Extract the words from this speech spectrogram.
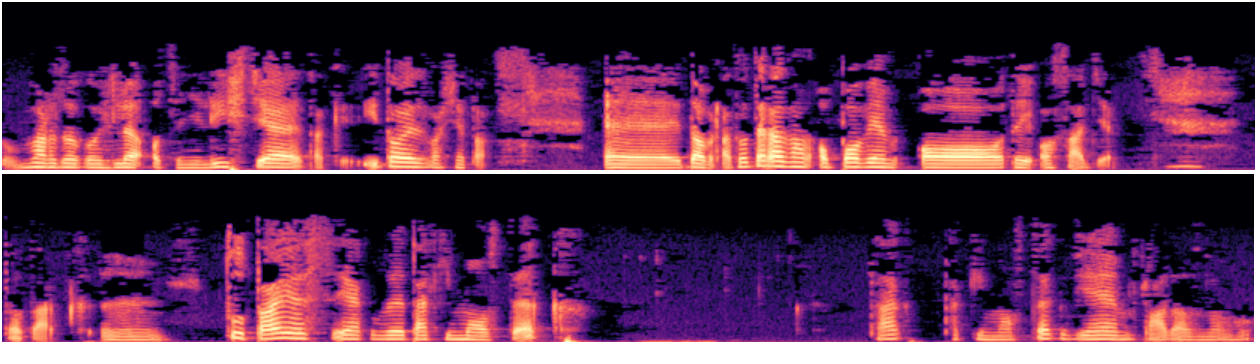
bardzo go źle oceniliście, taki, i to jest właśnie to. E, dobra, to teraz wam opowiem o tej osadzie. To tak, y, tutaj jest jakby taki mostek, tak, taki mostek, wiem, pada znowu.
